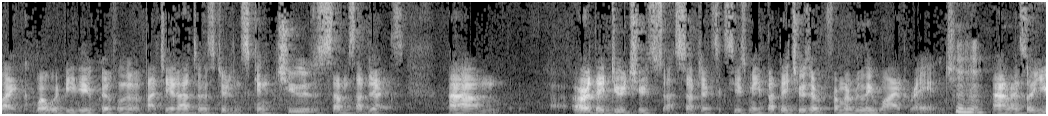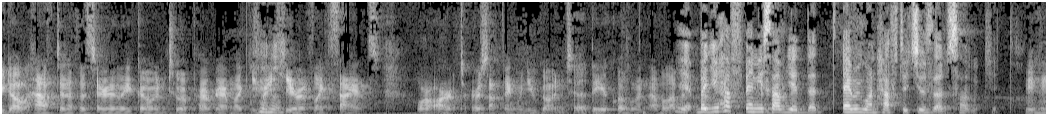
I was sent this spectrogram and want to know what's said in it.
like what would be the equivalent of bachillerato, students can choose some subjects, um, or they do choose uh, subjects, excuse me, but they choose it from a really wide range. Mm-hmm. Um, and so you don't have to necessarily go into a program like you Mm-hmm. might hear of like science or art or something when you go into the equivalent of 11. Yeah, but you have any subject that everyone have to choose that subject. hmm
